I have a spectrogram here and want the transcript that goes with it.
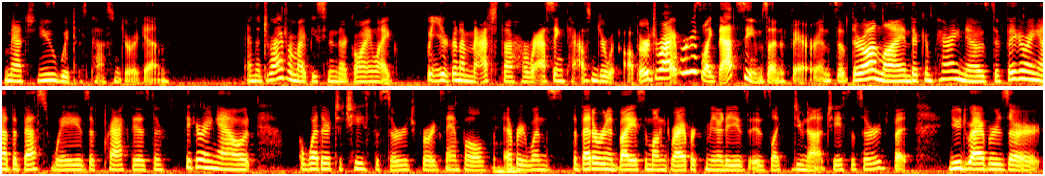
match you with this passenger again and the driver might be sitting there going like but you're going to match the harassing passenger with other drivers? Like, that seems unfair. And so they're online, they're comparing notes, they're figuring out the best ways of practice, they're figuring out whether to chase the surge, for example. Mm-hmm. Everyone's the veteran advice among driver communities is like, do not chase the surge. But new drivers are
